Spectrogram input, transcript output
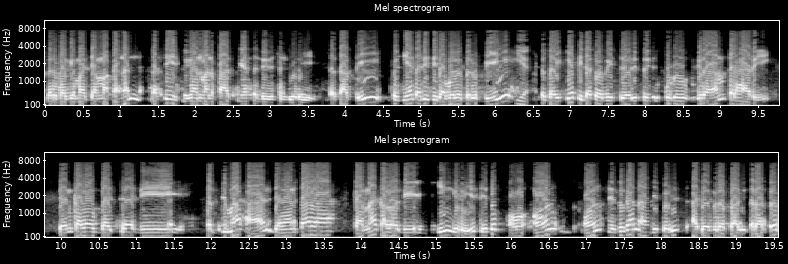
berbagai macam makanan pasti dengan manfaatnya sendiri-sendiri. Tetapi kuncinya tadi tidak boleh berlebih, Iya. sebaiknya tidak lebih dari 70 gram per hari. Dan kalau baca di terjemahan jangan salah karena kalau di Inggris itu o- ons ons itu kan ditulis ada berapa literatur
